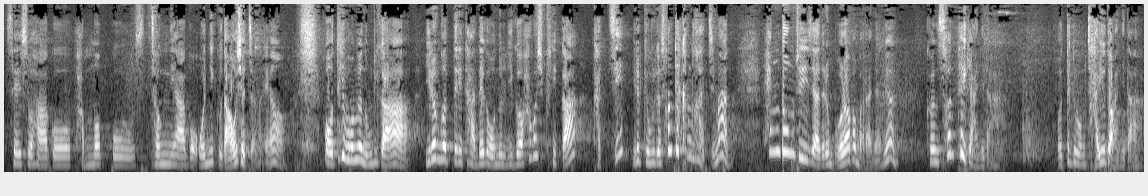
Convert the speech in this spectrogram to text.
세수하고 밥 먹고 정리하고 옷 입고 나오셨잖아요. 어떻게 보면 우리가 이런 것들이 다 내가 오늘 이거 하고 싶으니까 갔지? 이렇게 우리가 선택한 것 같지만 행동주의자들은 뭐라고 말하냐면 그건 선택이 아니다. 어떻게 보면 자유도 아니다.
